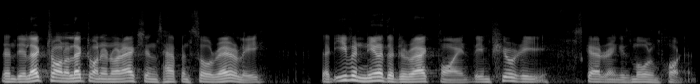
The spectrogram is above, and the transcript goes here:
then the electron-electron interactions happen so rarely that even near the Dirac point, the impurity scattering is more important.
